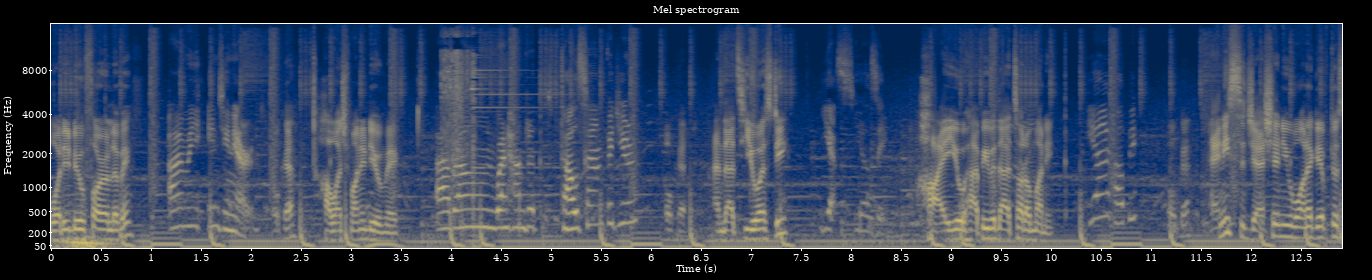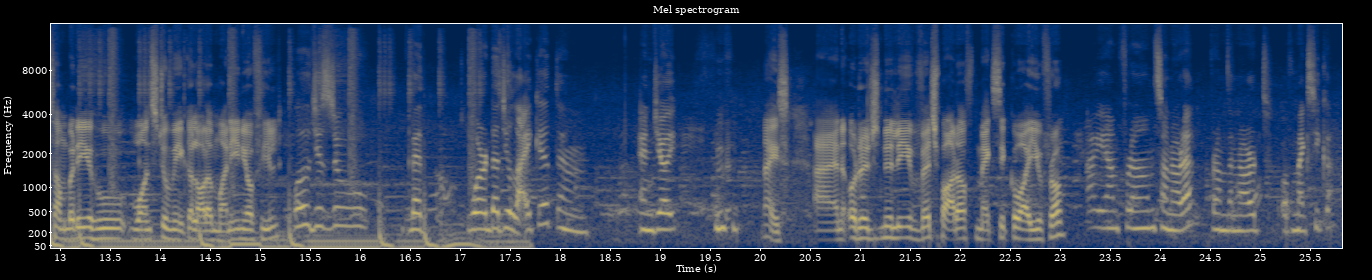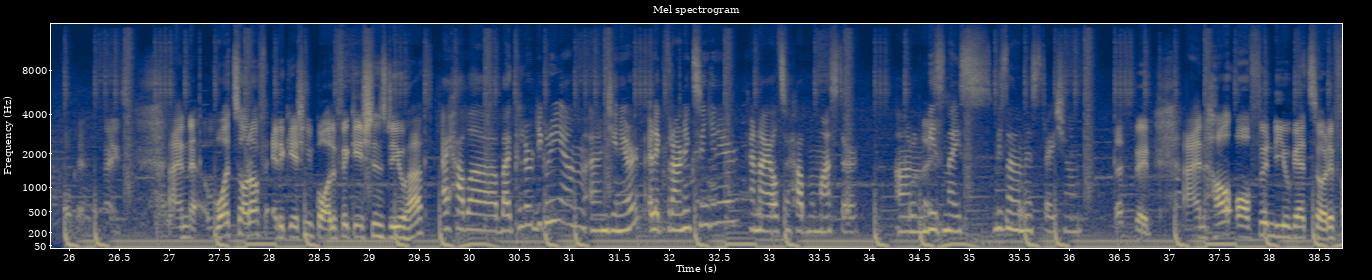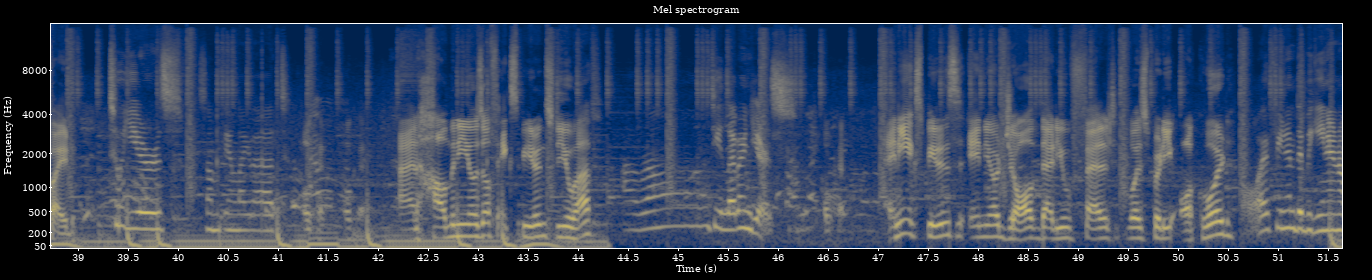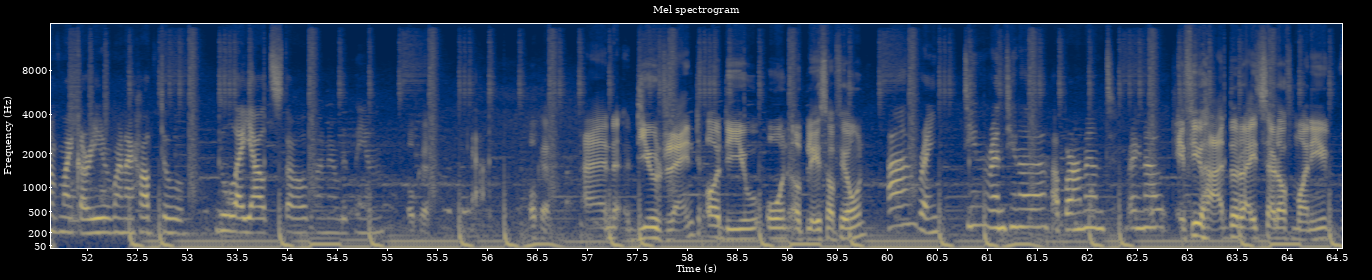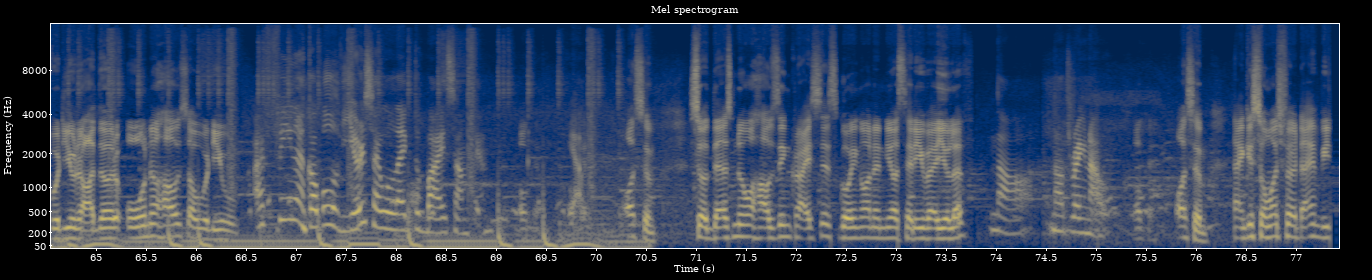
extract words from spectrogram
What do you do for a living? I'm an engineer. Okay. How much money do you make? Around 100,000 per year. Okay. And that's USD? Yes, yes. Are you happy with that sort of money? Yeah, I'm happy. Okay. Any suggestion you want to give to somebody who wants to make a lot of money in your field? Well, just do that work that you like it and enjoy. Okay. Nice. And originally, which part of Mexico are you from? I am from Sonora, from the north of Mexico. Okay. Nice. And what sort of educational qualifications do you have? I have a bachelor degree. I'm an engineer, electronics engineer, and I also have a master on Oh, nice. business business administration. That's great. And how often do you get certified? Two years, something like that. Okay. Okay. And how many years of experience do you have? Around 11 years. Okay. Any experience in your job that you felt was pretty awkward? Oh, I've been in the beginning of my career when I have to do layout stuff and everything. Okay. Yeah. Okay. And do you rent or do you own a place of your own? I'm renting renting an apartment right now. If you had the right set of money, would you rather own a house or would you? I've been a couple of years. I would like to buy something. Okay. Yeah. Awesome. So there's no housing crisis going on in your city where you live? No, not right now. Okay. Awesome. Thank you so much for your time. We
